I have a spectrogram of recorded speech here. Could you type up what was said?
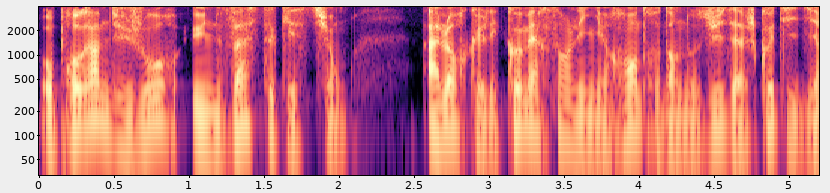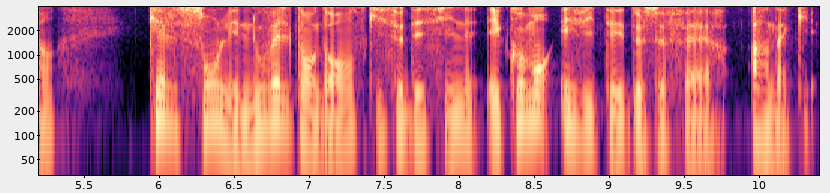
Au programme du jour, une vaste question. Alors que les commerces en ligne rentrent dans nos usages quotidiens, quelles sont les nouvelles tendances qui se dessinent et comment éviter de se faire arnaquer?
